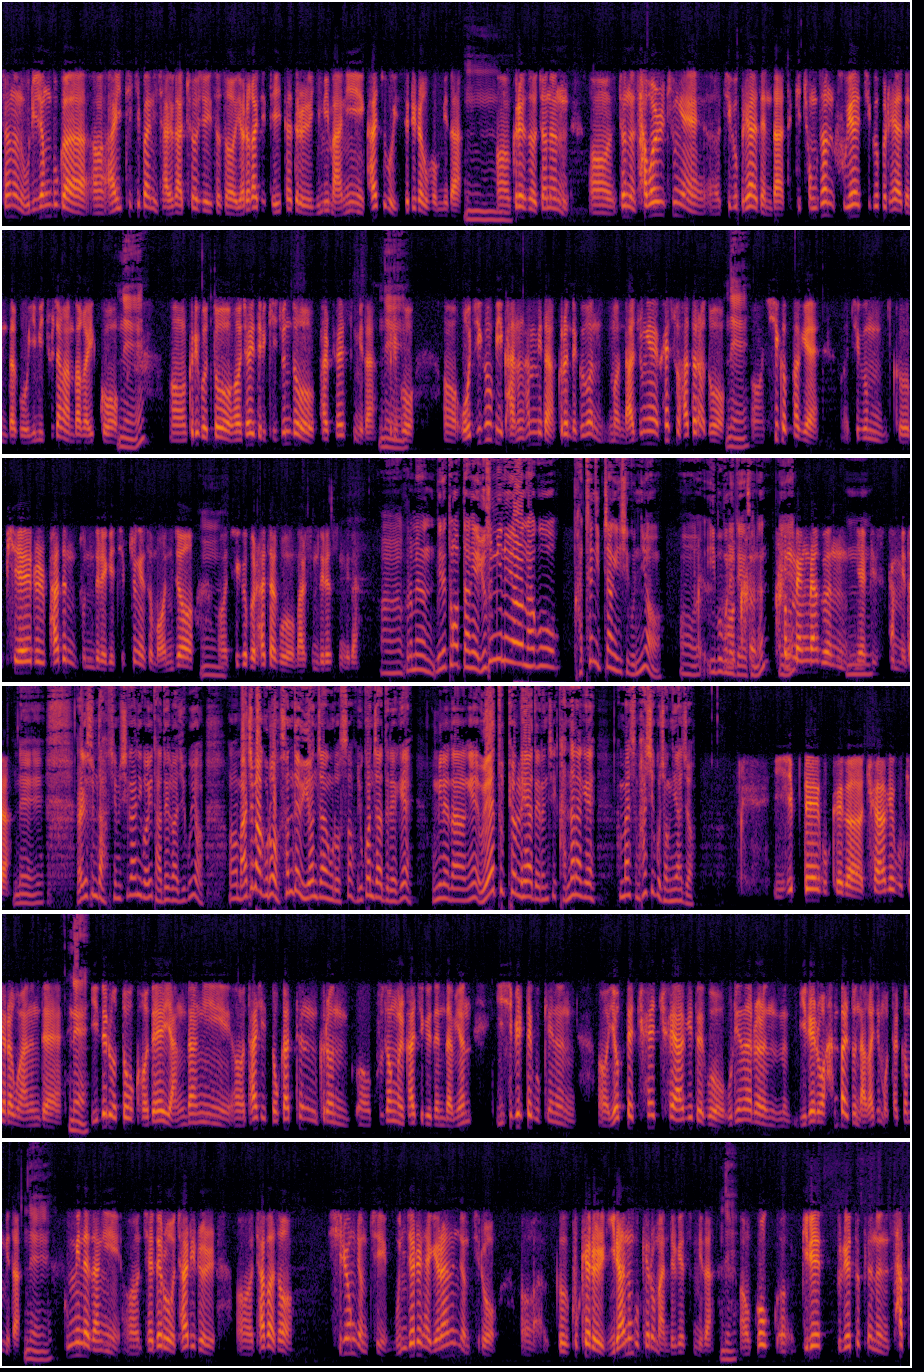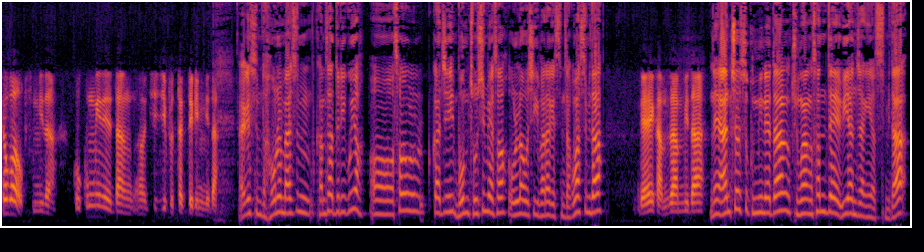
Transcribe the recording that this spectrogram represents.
저는 우리 정부가 어, IT 기반이 잘 갖추어져 있어서 여러 가지 데이터들을 이미 많이 가지고 있으리라고 봅니다. 음, 어 그래서 저는 어 저는 4월 중에 어, 지급을 해야 된다. 특히 총선 후에 지급을 해야 된다고 이미 주장한 바가 있고 네, 어 그리고 또 어, 저희들이 기준도 발표했습니다. 네. 그리고 어 오지급이 가능합니다. 그런데 그건 뭐 나중에 회수하더라도 네, 어, 시급하게 어, 지금 그 피해를 받은 분들에게 집중해서 먼저 음. 어, 지급을 하자고 말씀드렸습니다. 아, 그러면 미래통합당의 유승민 의원하고 같은 입장이시군요. 어, 이 부분에 어, 대해서는 큰, 큰 예. 맥락은 음. 예 비슷합니다. 네, 알겠습니다. 지금 시간이 거의 다 돼가지고요. 어, 마지막으로 선대위원장으로서 유권자들에게 국민의당에 왜 투표를 해야 되는지 간단하게 한 말씀 하시고 정리하죠. 20대 국회가 최악의 국회라고 하는데 네, 이대로 또 거대 양당이 어, 다시 똑같은 그런 어, 구성을 가지게 된다면 21대 국회는 어, 역대 최최악이 되고 우리나라는 미래로 한 발도 나가지 못할 겁니다. 네, 국민의당이 어, 제대로 자리를 어, 잡아서 실용 정치, 문제를 해결하는 정치로 어, 그 국회를 일하는 국회로 만들겠습니다. 네. 어, 꼭 어, 비례 비례 투표는 사표가 없습니다. 꼭 국민의당 어, 지지 부탁드립니다. 알겠습니다. 오늘 말씀 감사드리고요. 어, 서울까지 몸 조심해서 올라오시기 바라겠습니다. 고맙습니다. 네, 감사합니다. 네, 안철수 국민의당 중앙선대위원장이었습니다.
